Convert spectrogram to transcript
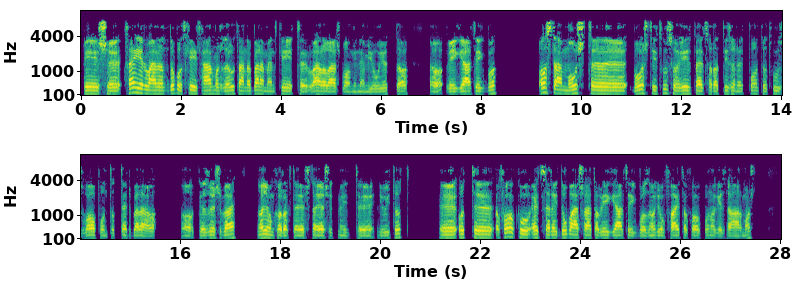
és Fehérváron dobott két hármas, de utána belement két vállalásba, ami nem jó jött a, a végjátékba. Aztán most, most itt 27 perc alatt 15 pontot, 20 valpontot tett bele a, a közösbe. Nagyon karakteres teljesítményt nyújtott. Ott a Falkó egyszer egy dobását a végjátékban, az nagyon fájt a Falkónak, egy hármast,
